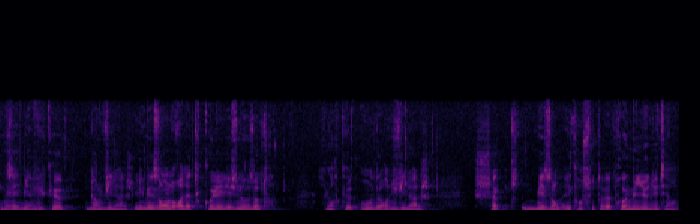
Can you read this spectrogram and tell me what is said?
vous avez bien vu que dans le village, les maisons ont le droit d'être collées les unes aux autres, alors qu'en dehors du village, chaque maison est construite à peu près au milieu du terrain.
